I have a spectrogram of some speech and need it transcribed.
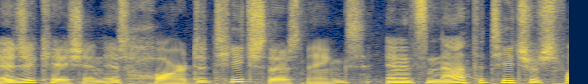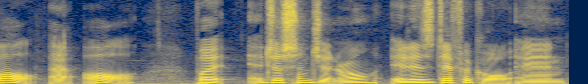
education is hard to teach those things, and it's not the teacher's fault at all. But just in general, it is difficult, and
